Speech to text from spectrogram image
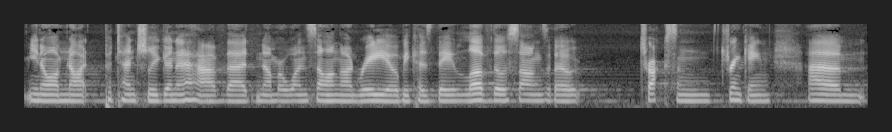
you know, I'm not potentially going to have that number one song on radio because they love those songs about trucks and drinking. Um,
